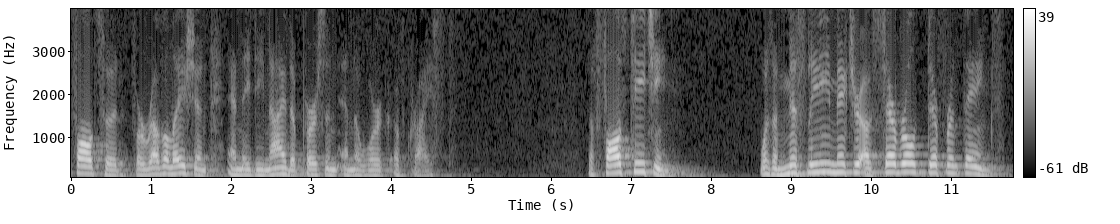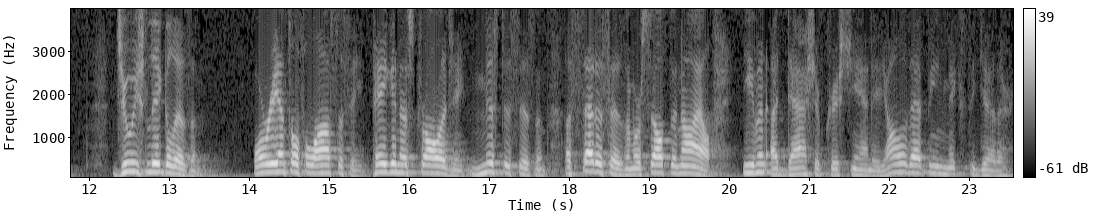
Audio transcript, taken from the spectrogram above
falsehood for revelation, and they deny the person and the work of Christ. The false teaching was a misleading mixture of several different things Jewish legalism, Oriental philosophy, pagan astrology, mysticism, asceticism or self denial, even a dash of Christianity. All of that being mixed together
